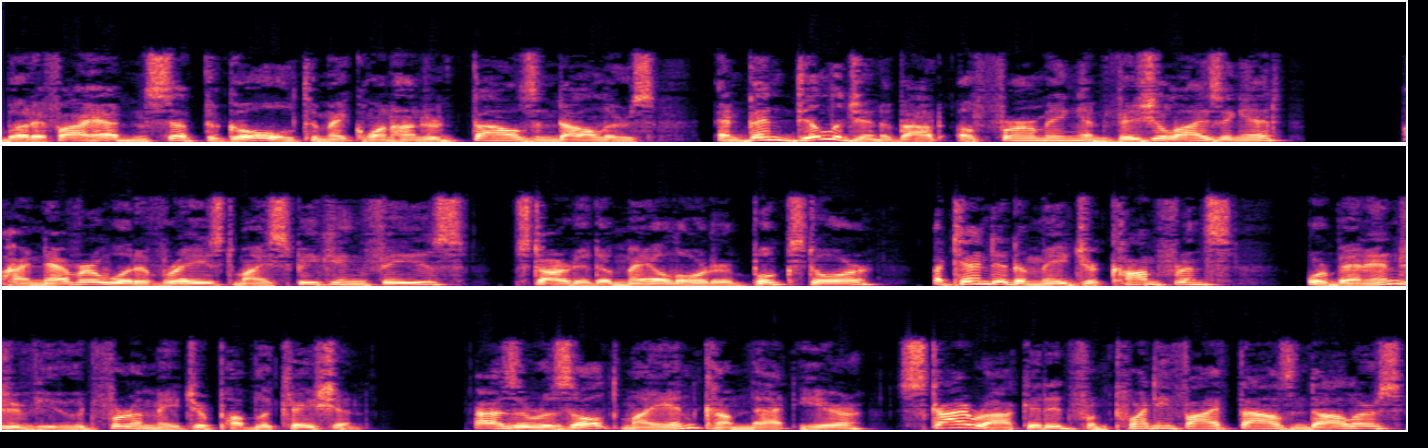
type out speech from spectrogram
But if I hadn't set the goal to make $100,000 and been diligent about affirming and visualizing it, I never would have raised my speaking fees, started a mail-order bookstore, attended a major conference, or been interviewed for a major publication. As a result, my income that year skyrocketed from $25,000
